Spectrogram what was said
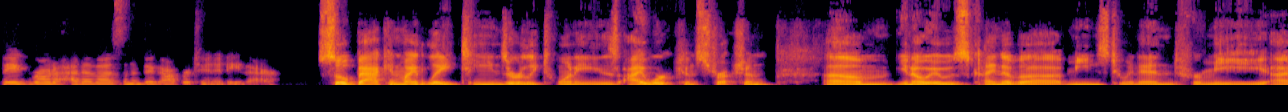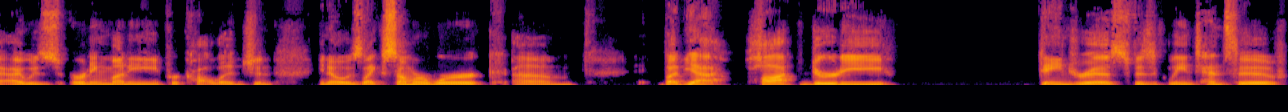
big road ahead of us and a big opportunity there. So back in my late teens early 20s i worked construction. Um you know it was kind of a means to an end for me. I, I was earning money for college and you know it was like summer work. Um but yeah hot dirty dangerous physically intensive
